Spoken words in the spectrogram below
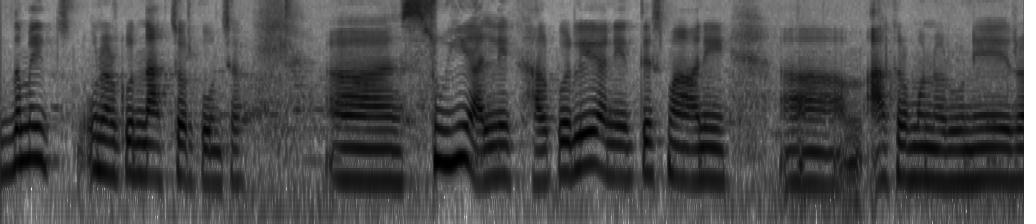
एकदमै उनीहरूको नाक चर्को हुन्छ। सुहिहाल्ने खालकोले अनि त्यसमा अनि आक्रमणहरू हुने र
